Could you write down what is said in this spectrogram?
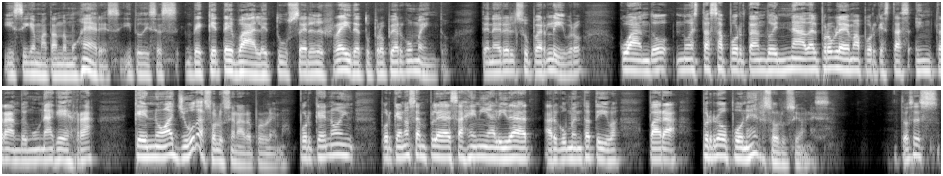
y siguen matando mujeres. Y tú dices, ¿de qué te vale tú ser el rey de tu propio argumento? Tener el super libro cuando no estás aportando en nada al problema porque estás entrando en una guerra que no ayuda a solucionar el problema. ¿Por qué no, por qué no se emplea esa genialidad argumentativa para proponer soluciones? Entonces,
